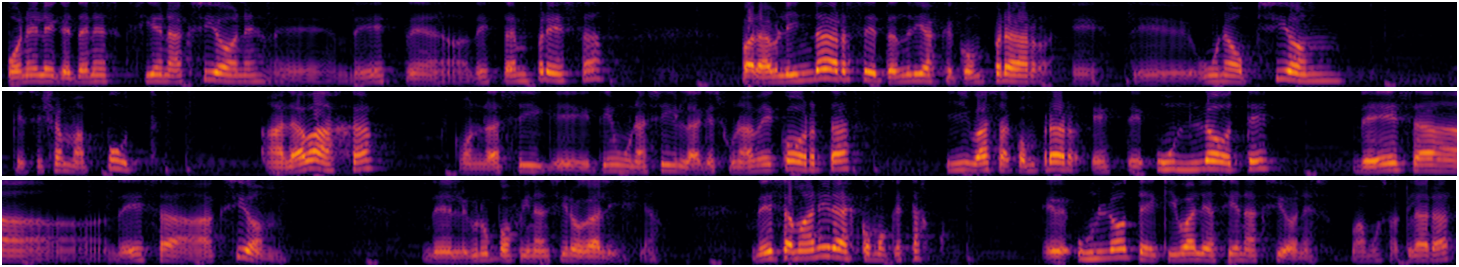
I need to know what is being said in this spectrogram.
ponele que tenés 100 acciones de, este, de esta empresa, para blindarse tendrías que comprar este, una opción que se llama put a la baja, con la, tiene una sigla que es una B corta, y vas a comprar este, un lote de esa, de esa acción del Grupo Financiero Galicia. De esa manera es como que estás... Eh, un lote equivale a 100 acciones, vamos a aclarar.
